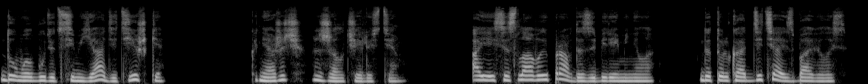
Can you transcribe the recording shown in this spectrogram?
Думал, будет семья, детишки. Княжич сжал челюсти. А если Слава и правда забеременела, да только от дитя избавилась.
